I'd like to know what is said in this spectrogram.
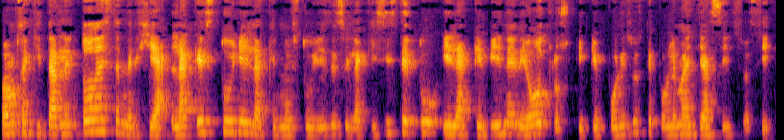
Vamos a quitarle toda esta energía, la que es tuya y la que no es tuya, es decir, la que hiciste tú y la que viene de otros, y que por eso este problema ya se hizo así.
